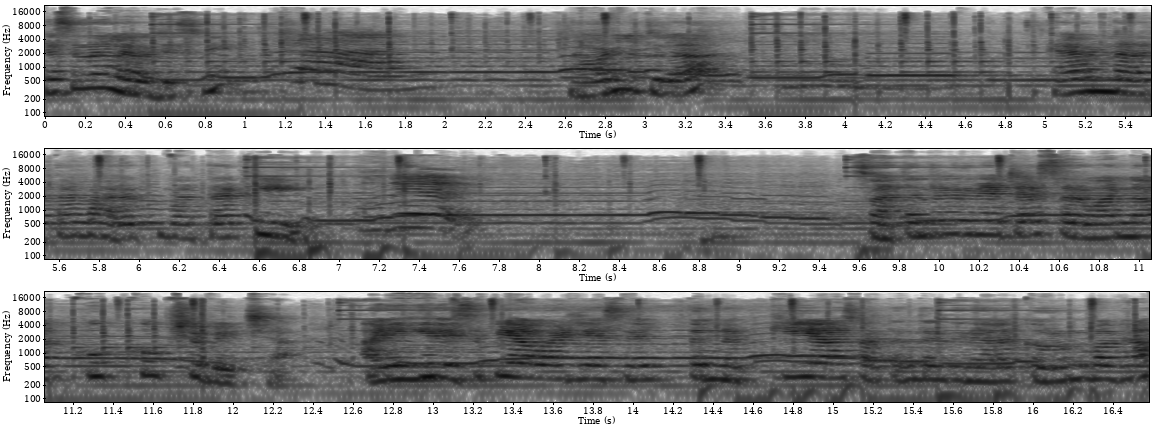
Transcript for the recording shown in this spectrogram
कसं झालं हो जसमी तुला? काय म्हणणार आता? भारत माता की. स्वातंत्र्य दिनाच्या सर्वांना खूप खूप शुभेच्छा. आणि ही रेसिपी आवडली असेल तर नक्की या स्वातंत्र्य दिनाला करून बघा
